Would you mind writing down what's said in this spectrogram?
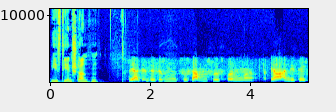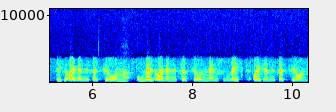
Wie ist die entstanden? Ja, das ist ein Zusammenschluss von ja, an die 60 Organisationen, Umweltorganisationen, Menschenrechtsorganisationen.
